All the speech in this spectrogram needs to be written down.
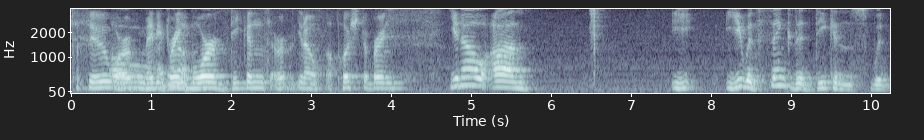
to do, or Oh, maybe bring know. more deacons, or you know, a push to bring. You know, um, y- you would think that deacons would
